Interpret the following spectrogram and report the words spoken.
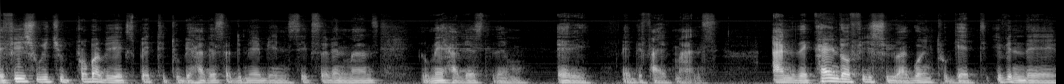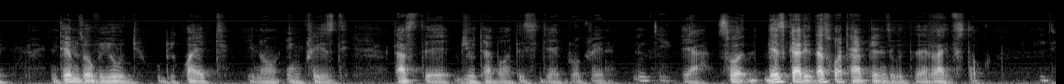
The fish which you probably expected to be harvested maybe in six, seven months, you may harvest them early, maybe five months. And the kind of fish you are going to get, even the, in terms of yield, will be quite, you know, increased. That's the beauty about this Grow Green. Okay. Yeah. So basically, that's what happens with the livestock. Okay.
